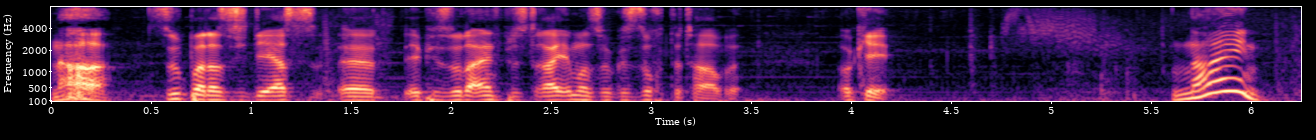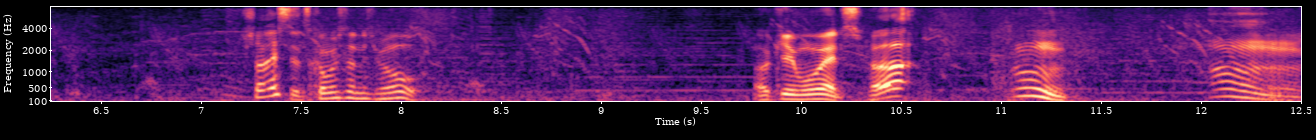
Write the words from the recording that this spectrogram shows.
Na, super, dass ich die erste äh, Episode 1 bis 3 immer so gesuchtet habe. Okay. Nein! Scheiße, jetzt komme ich doch nicht mehr hoch. Okay, Moment. Ha! Mm. Mm.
